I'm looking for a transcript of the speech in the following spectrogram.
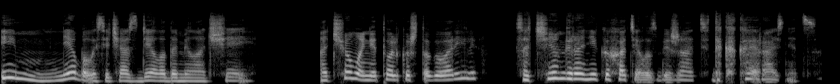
им не было сейчас дела до мелочей. О чем они только что говорили? Зачем Вероника хотела сбежать? Да какая разница?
